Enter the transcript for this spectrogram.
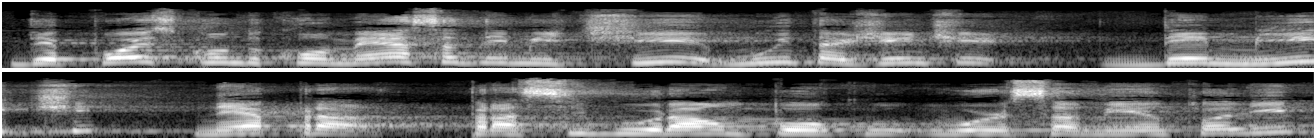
Depois, quando começa a demitir, muita gente demite né, para segurar um pouco o orçamento ali.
